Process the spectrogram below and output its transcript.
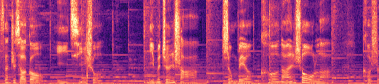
三只小狗一起说：“你们真傻，生病可难受了。”可是，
